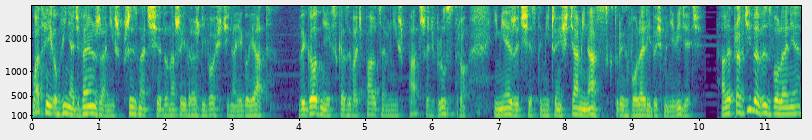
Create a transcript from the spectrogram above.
Łatwiej obwiniać węża niż przyznać się do naszej wrażliwości na jego jad. Wygodniej wskazywać palcem niż patrzeć w lustro i mierzyć się z tymi częściami nas, których wolelibyśmy nie widzieć. Ale prawdziwe wyzwolenie,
